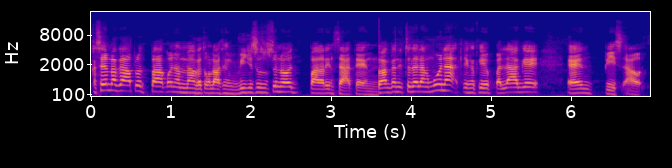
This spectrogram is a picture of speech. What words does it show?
kasi mag-upload pa ako ng mga gatong klaseng video sa susunod para rin sa atin. So, hanggang dito na lang muna. Ingat kayo palagi and peace out.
